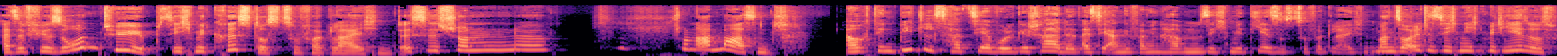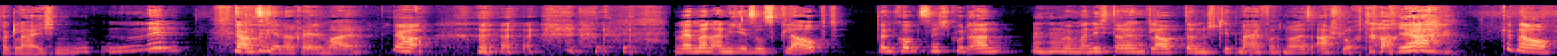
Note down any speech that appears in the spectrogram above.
Also für so einen Typ, sich mit Christus zu vergleichen, das ist schon, äh, schon anmaßend. auch den Beatles hat's ja wohl geschadet, als sie angefangen haben, sich mit Jesus zu vergleichen. Man sollte sich nicht mit Jesus vergleichen. Nee, ganz generell mal. Ja. Wenn man an Jesus glaubt, dann kommt's nicht gut an. Wenn man nicht daran glaubt, dann steht man einfach nur als Arschloch da. Ja, genau.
